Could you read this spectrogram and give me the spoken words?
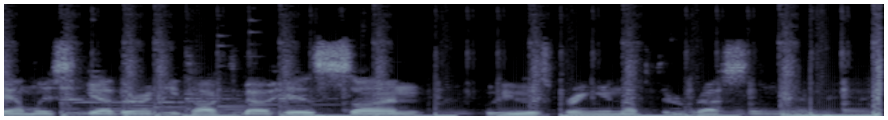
families together." And he talked about his son who he was bringing up through wrestling and everything.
